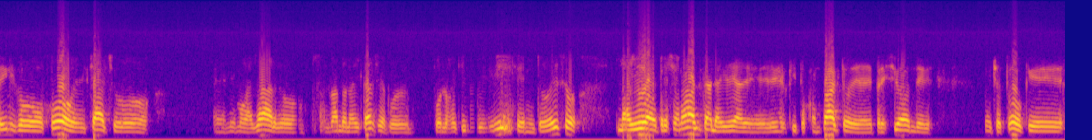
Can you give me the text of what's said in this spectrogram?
técnicos joven, el Chacho, el mismo Gallardo, salvando la distancia por, por los equipos que dirigen y todo eso, la idea de presión alta, la idea de, equipos compactos, de, presión, de mucho toque,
